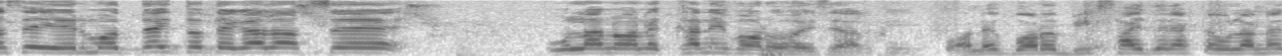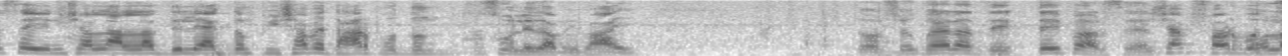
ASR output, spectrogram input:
আছে এর মধ্যেই তো দেখা যাচ্ছে। উলান অনেকখানি বড় হয়েছে আর কি। অনেক বড় বিগ সাইজের একটা উলান হয়েছে ইনশাল্লাহ আল্লাহ দিলে একদম পিসাবে ধার পর্যন্ত চলে যাবে ভাই। দর্শক ভাইরা দেখতেই পারছেন এসব সর্বোচ্চ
